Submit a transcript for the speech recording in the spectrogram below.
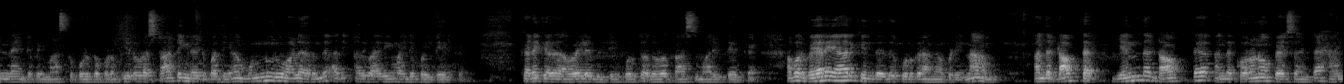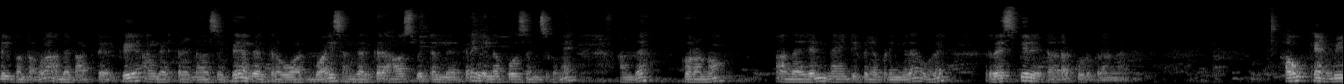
என் நைன்டி ஃபைவ் மாஸ்க் கொடுக்கப்படும். இதோட ஸ்டார்டிங் ரேட் பார்த்தீங்கன்னா முந்நூறுவால இருந்து அது அது அதிகமாகிட்டு போயிட்டே இருக்கு. கிடைக்கிற அவைலபிலிட்டி பொறுத்து அதோட காசு மாறிட்டே இருக்கு. அப்புறம் வேற யாருக்கு இந்த இது கொடுக்குறாங்க அப்படின்னா அந்த டாக்டர் எந்த டாக்டர் அந்த கொரோனா பேஷண்ட்டை ஹேண்டில் பண்ணுறாங்களோ அந்த டாக்டருக்கு அங்கே இருக்கிற நர்ஸுக்கு அங்கே இருக்கிற வார்ட் பாய்ஸ் அங்கே இருக்கிற ஹாஸ்பிட்டலில் இருக்கிற எல்லா பர்சன்ஸுக்குமே அந்த கொரோனா அந்த என் நைன்டி ஃபைவ் அப்படிங்கிற ஒரு ரெஸ்பிரேட்டராக கொடுக்குறாங்க. How can we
